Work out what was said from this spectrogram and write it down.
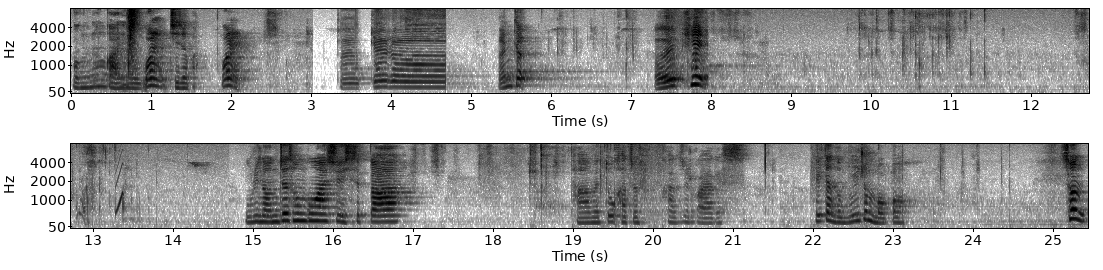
먹는 거 아니고 월 지져봐. 월. 득주로 앉아 옳지 우린 언제 성공할 수 있을까? 다음에 또 가져, 가지러 가야겠어. 일단 너 물 좀 먹어. 손!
